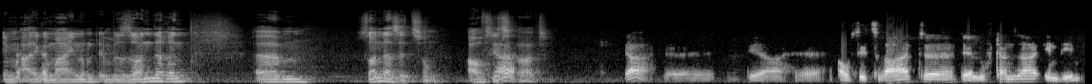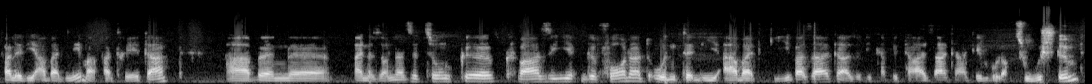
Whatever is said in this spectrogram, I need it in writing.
im Allgemeinen und im Besonderen. Ähm, Sondersitzung, Aufsichtsrat. Ja ja, äh, der äh, Aufsichtsrat äh, der Lufthansa, in dem Falle die Arbeitnehmervertreter, haben eine Sondersitzung quasi gefordert und die Arbeitgeberseite, also die Kapitalseite, hat dem wohl auch zugestimmt.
